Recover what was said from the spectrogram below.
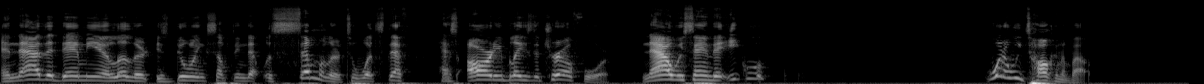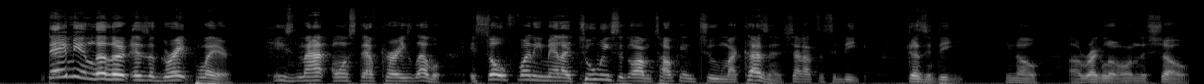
And now that Damian Lillard is doing something that was similar to what Steph has already blazed the trail for. Now we're saying they're equal. What are we talking about? Damian Lillard is a great player. He's not on Steph Curry's level. It's so funny, man. Like two weeks ago, I'm talking to my cousin. Shout out to Sadiq, cousin D, you know, a regular on the show.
